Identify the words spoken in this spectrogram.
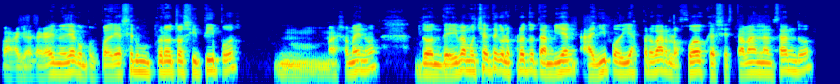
para que os hagáis una idea, como podría ser un protos y tipos, mm, más o menos, donde iba mucha gente con los protos también. Allí podías probar los juegos que se estaban lanzando,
